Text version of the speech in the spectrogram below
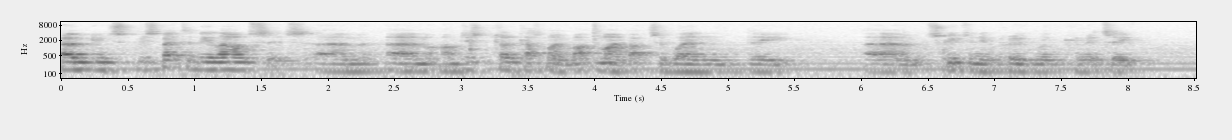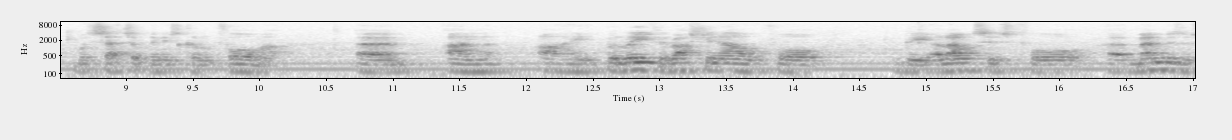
Um, in respect to the allowances, um, um, I'm just trying to cast my mind back to when the um, Scrutiny Improvement Committee was set up in its current format. Um, and I believe the rationale for the allowances for uh, members of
